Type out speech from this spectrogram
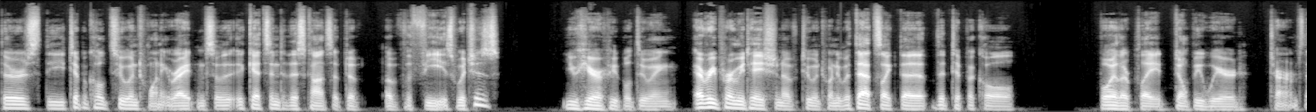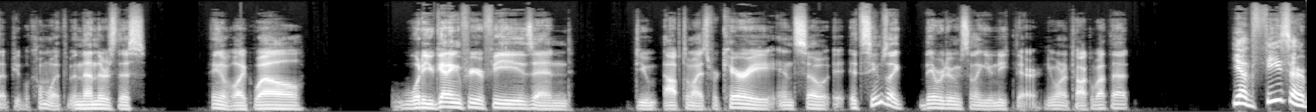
there's the typical two and 20, right? And so it gets into this concept of, of the fees, which is you hear people doing every permutation of two and 20, but that's like the, the typical boilerplate, don't be weird terms that people come with. And then there's this thing of like, well, what are you getting for your fees? And do you optimize for carry? And so it, it seems like they were doing something unique there. You want to talk about that? Yeah, the fees are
